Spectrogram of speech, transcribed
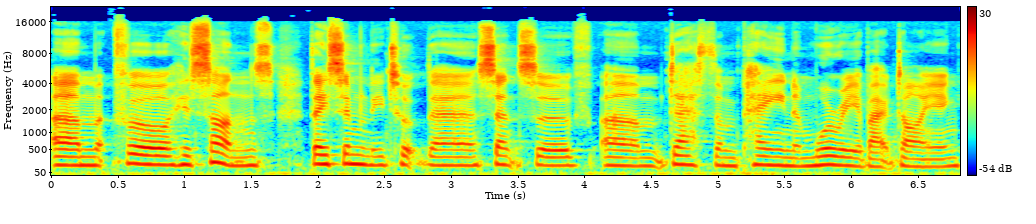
Um, for his sons, they similarly took their sense of um, death and pain and worry about dying,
